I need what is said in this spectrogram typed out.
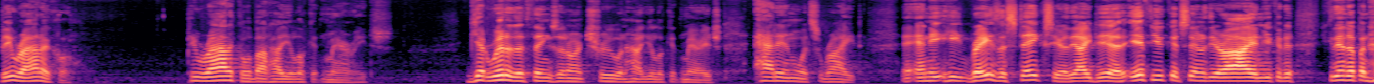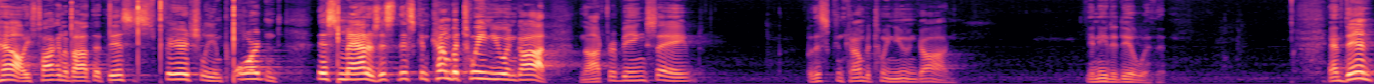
be radical. Be radical about how you look at marriage. Get rid of the things that aren't true and how you look at marriage. Add in what's right. And he, he raised the stakes here, the idea if you could sin with your eye and you could, you could end up in hell. He's talking about that this is spiritually important. This matters. This, this can come between you and God. Not for being saved, but this can come between you and God. You need to deal with it. And then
